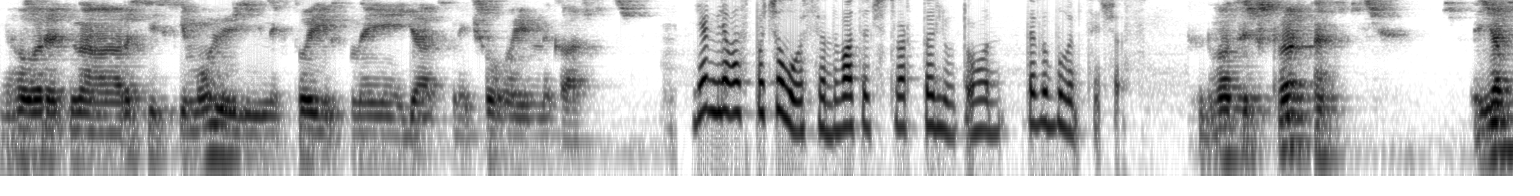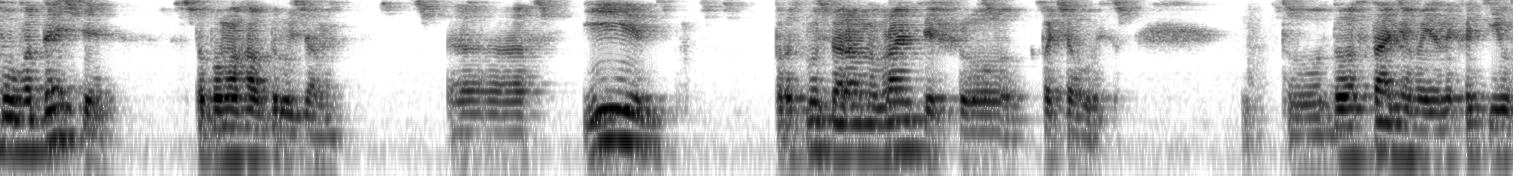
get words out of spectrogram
говорять на російській мові, і ніхто їх ніяк нічого їм не каже. Як для вас почалося 24 лютого? Де ви були в цей час? 24. Я був в Одесі, допомагав друзям. Е, і проснувся рано вранці, що почалося. То до останнього я не хотів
